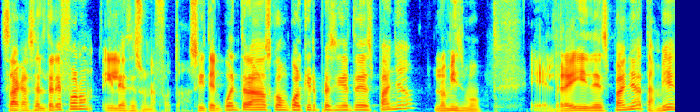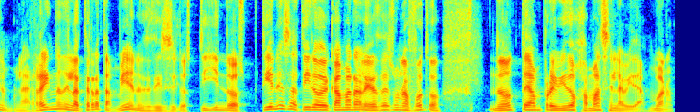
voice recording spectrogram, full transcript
sacas el teléfono y le haces una foto. Si te encuentras con cualquier presidente de España, lo mismo. El rey de España también, la reina de Inglaterra también. Es decir, si los, tienes a tiro de cámara, le haces una foto. No te han prohibido jamás en la vida. Bueno,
